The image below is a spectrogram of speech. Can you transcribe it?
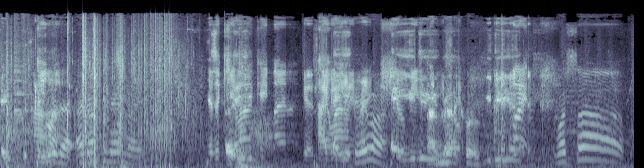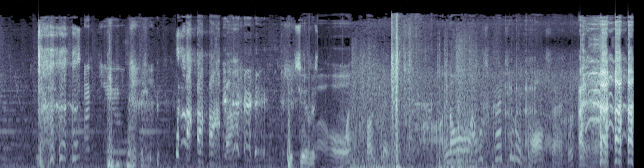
I got it, Caitlyn. Hey, it's man. Kayla. Look at that. I got your name right. Is it Hey. Caitlyn? Caitlyn? Yes, I got Hey, your name Kayla. right. Hey, you do you, I'm bro. really close. You do you. What? What's up? Did you ever Oh. Fucking. Oh, no, I was scratching my ball sack. What the hell?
